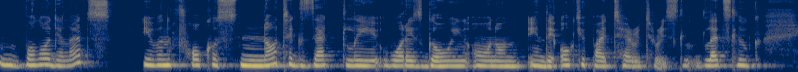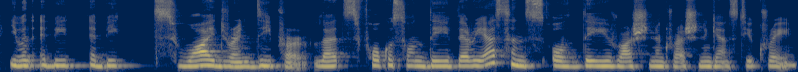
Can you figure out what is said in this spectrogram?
Volodya let's even focus not exactly what is going on, on in the occupied territories. Let's look even a bit a bit wider and deeper. Let's focus on the very essence of the Russian aggression against Ukraine.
